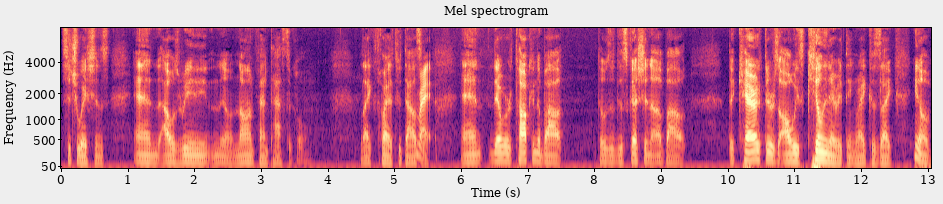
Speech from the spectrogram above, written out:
situations, and I was reading you know non fantastical, like Twilight 2000, Right. and they were talking about there was a discussion about the characters always killing everything, right? Because like you know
